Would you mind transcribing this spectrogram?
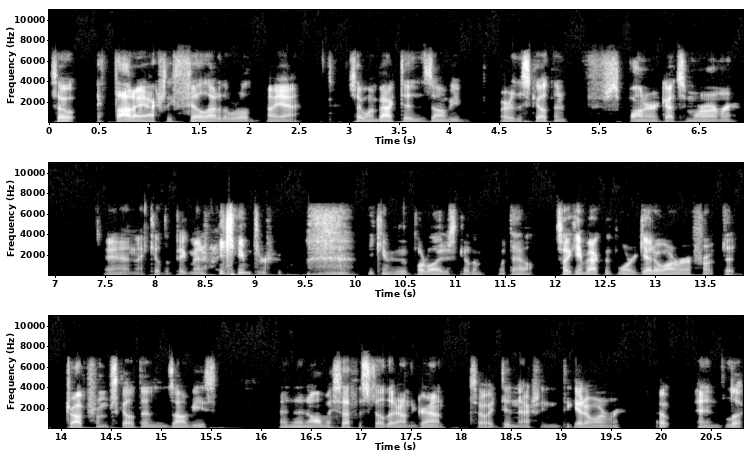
So I thought I actually fell out of the world. Oh yeah. So I went back to the zombie or the skeleton spawner, got some more armor, and I killed the pigman when he came through. he came through the portal. I just killed him. What the hell? So I came back with more ghetto armor from that dropped from skeletons and zombies, and then all my stuff is still there on the ground. So I didn't actually need the ghetto armor. Oh, and look,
